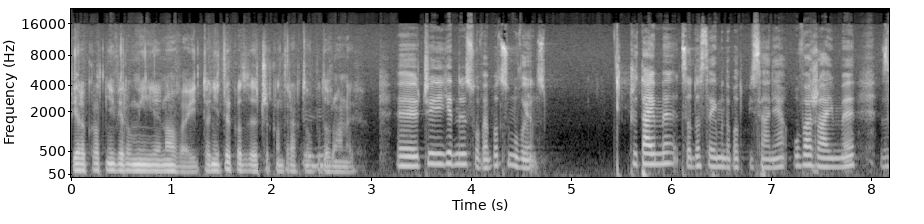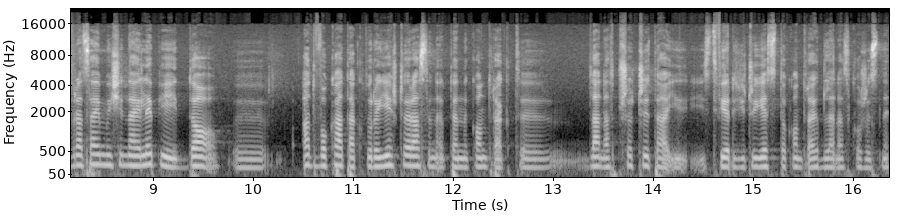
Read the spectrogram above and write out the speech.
wielokrotnie wielomilionowe i to nie tylko dotyczy kontraktów budowlanych. Y, Czyli jednym słowem, podsumowując. Czytajmy, co dostajemy do podpisania, uważajmy, zwracajmy się najlepiej do y, adwokata, który jeszcze raz ten, ten kontrakt y, dla nas przeczyta i, i stwierdzi, czy jest to kontrakt dla nas korzystny.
